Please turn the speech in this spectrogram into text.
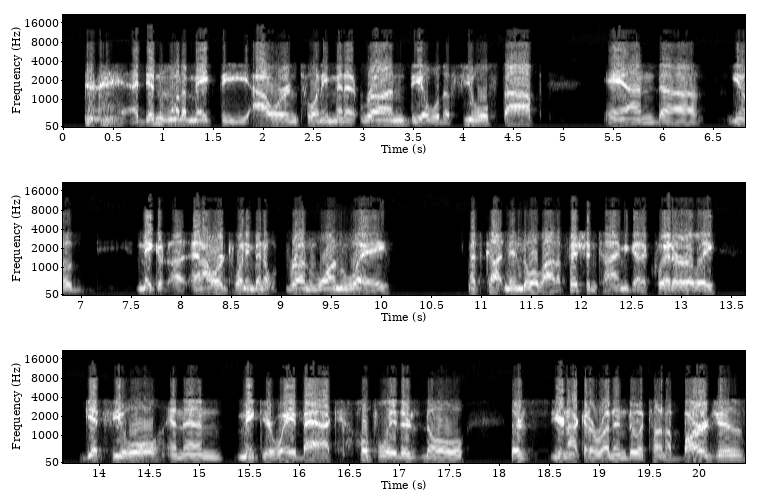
I didn't want to make the hour and twenty minute run, deal with a fuel stop, and uh, you know make it uh, an hour and 20 minute run one way. That's cutting into a lot of fishing time. You got to quit early, get fuel, and then make your way back. Hopefully there's no, there's, you're not going to run into a ton of barges.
